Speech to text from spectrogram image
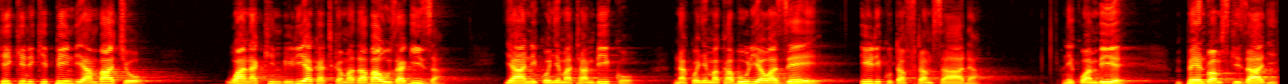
hiki ni kipindi ambacho wanakimbilia katika madhabahu za giza, yaani kwenye matambiko na kwenye makaburi ya wazee ili kutafuta msaada. Nikwambie mpendwa msikizaji,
